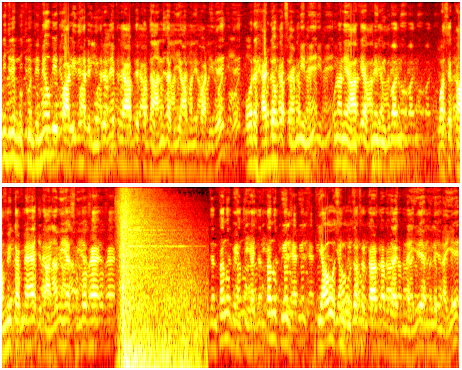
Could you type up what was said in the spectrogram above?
ਨਹੀਂ ਜਿਹੜੇ ਮੁੱਖ ਮੰਤਰੀ ਨੇ, ਉਹ ਵੀ ਪਾਰਟੀ ਦੇ ਸਾਡੇ ਲੀਡਰ ਨੇ, ਪੰਜਾਬ ਦੇ ਪ੍ਰਧਾਨ ਨੇ ਸਾਡੀ ਆਮ ਆਦਮੀ ਪਾਰਟੀ ਦੇ, ਔਰ ਹੈੱਡ ਆਫ ਦਾ ਫੈਮਿਲੀ ਨੇ, ਉਹਨਾਂ ਨੇ ਆ ਕੇ ਆਪਣੇ ਉਮੀਦਵਾਰ ਨੂੰ ਵਾਸਤੇ ਕੰਮ ਵੀ ਕਰਨਾ ਹੈ ਜਿਤਾਣਾ ਵੀ ਹੈ, ਸੰਭਵ ਹੈ। ਜਨਤਾ ਨੂੰ ਬੇਨਤੀ ਹੈ, ਜਨਤਾ ਨੂੰ ਅਪੀਲ ਹੈ ਕਿ ਆਓ, ਅਸੀਂ ਮੌਜੂਦਾ ਸਰਕਾਰ ਦਾ ਵਿਧਾਇਕ ਬਣਾਈਏ ਐਮਐਲਏ ਬਣਾਈਏ,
